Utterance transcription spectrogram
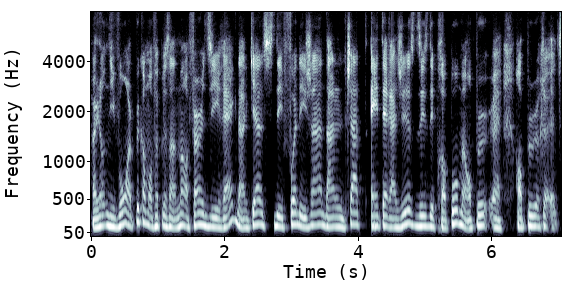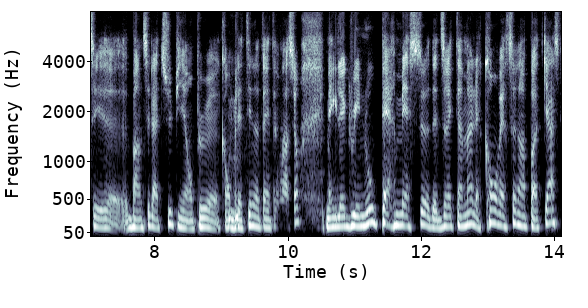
un autre niveau, un peu comme on fait présentement. On fait un direct dans lequel, si des fois des gens dans le chat interagissent, disent des propos, mais on peut, euh, on peut euh, euh, banter là-dessus, puis on peut euh, compléter notre intervention. Mais le Green Room permet ça, de directement le convertir en podcast.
